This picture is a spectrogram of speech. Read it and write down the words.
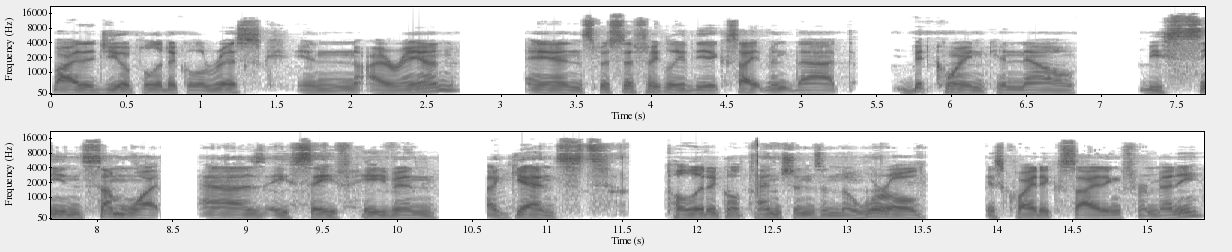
by the geopolitical risk in Iran, and specifically the excitement that Bitcoin can now be seen somewhat as a safe haven against political tensions in the world is quite exciting for many.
